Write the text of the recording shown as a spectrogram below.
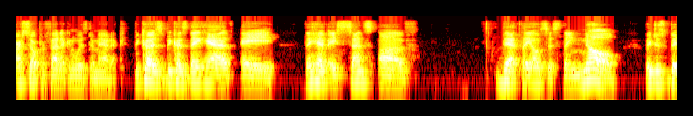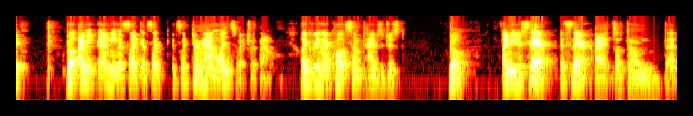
are so prophetic and wisdomatic because because they have a they have a sense of that theosis. They know. They just they. But I mean, I mean, it's like it's like it's like turning on a light switch with them. Like reading their quotes, sometimes it just boom. I mean, it's there. It's there. I don't that.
